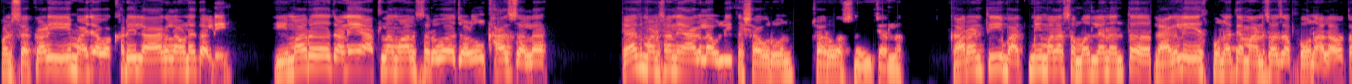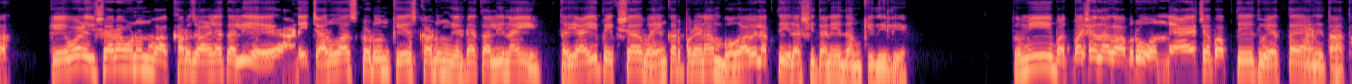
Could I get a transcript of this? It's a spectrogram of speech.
पण सकाळी माझ्या वखारीला आग लावण्यात आली. इमारत आणि आतला माल सर्व जळून खास झाला. त्याच माणसाने आग लावली कशावरून? चारुवासनं विचारलं. कारण ती बातमी मला समजल्यानंतर लागलीच पुन्हा त्या माणसाचा फोन आला होता. केवळ इशारा म्हणून वाखार जाळण्यात आली आहे आणि चारुवासकडून केस काढून घेण्यात आली नाही तर याहीपेक्षा भयंकर परिणाम भोगावे लागतील अशी त्यांनी धमकी दिली तुम्ही बदमाशांना घाबरून न्यायाच्या बाबतीत व्यत्यय आणत आहात.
